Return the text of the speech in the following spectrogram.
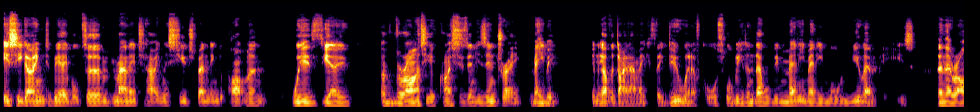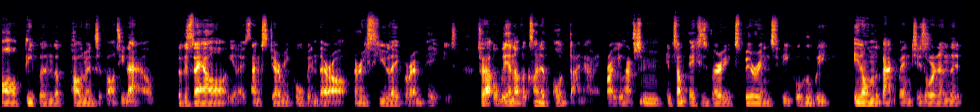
Is he going to be able to manage having this huge spending department with, you know, a variety of crises in his in tray? Maybe. And the other dynamic, if they do win, of course, will be that there will be many, many more new MPs than there are people in the parliamentary party now, because they are, you know, thanks to Jeremy Corbyn, there are very few Labour MPs. So that will be another kind of odd dynamic, right? You'll have some, mm. in some cases, very experienced people who'll be in on the backbenches or in the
